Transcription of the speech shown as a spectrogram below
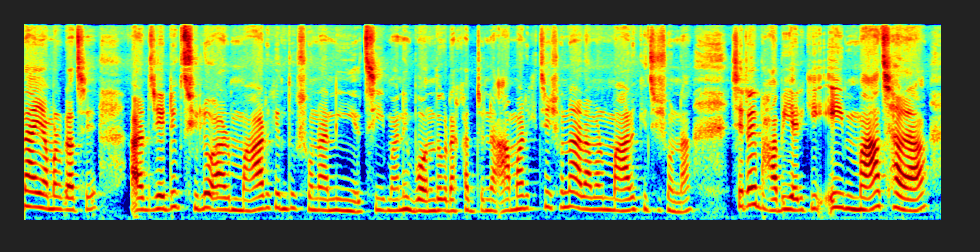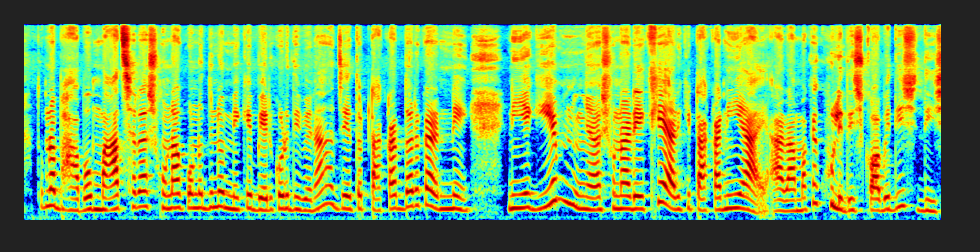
নাই আমার কাছে। আর যেটুক ছিল, আর মার কিন্তু সোনা নিয়েছি মানে বন্ধক রাখার জন্য। আমার কিছু সোনা আর আমার মার কিছু সোনা, সেটাই ভাবি আর কি। এই মা ছাড়া, তোমরা ভাবো, মা ছাড়া সোনা কোনোদিনও মেয়েকে বের করে দিবে না। যে তোর টাকার দরকার, নে। নিয়ে গিয়ে সোনা রেখে আর কি টাকা নিয়ে আয়। আর আমাকে খুলে দিস, কবে দিস দিস।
